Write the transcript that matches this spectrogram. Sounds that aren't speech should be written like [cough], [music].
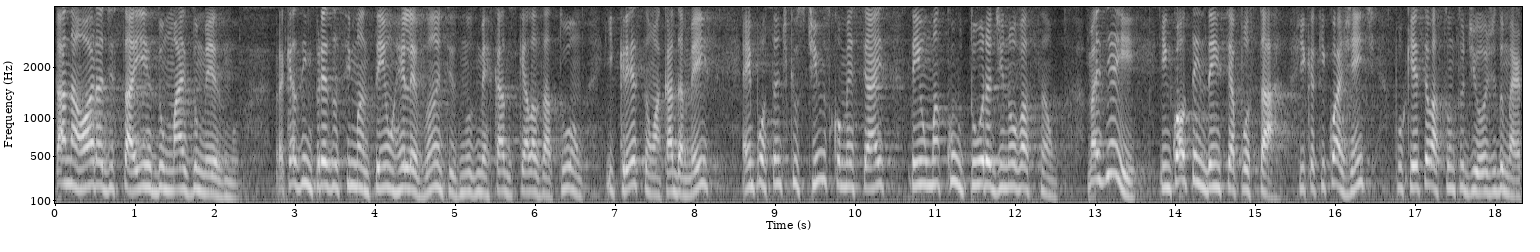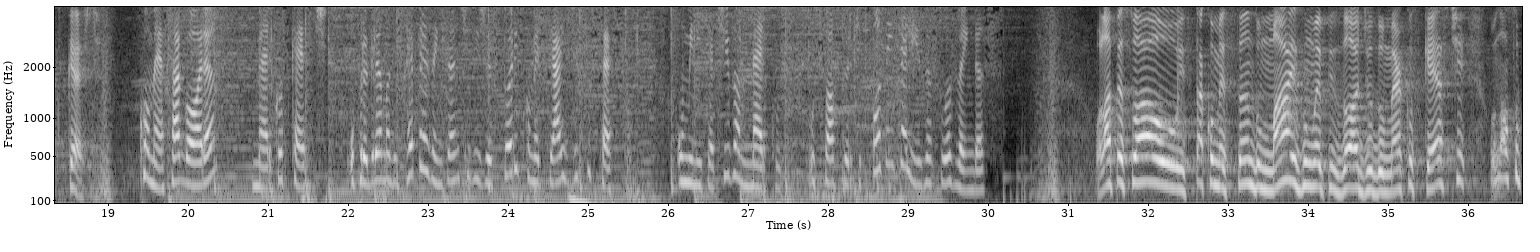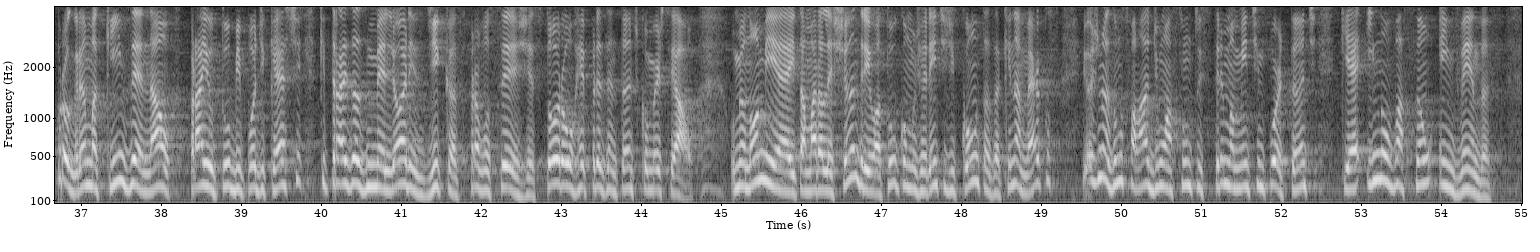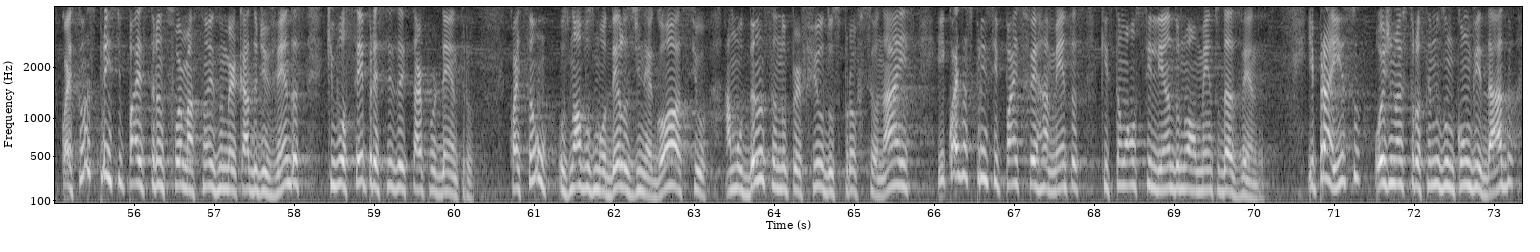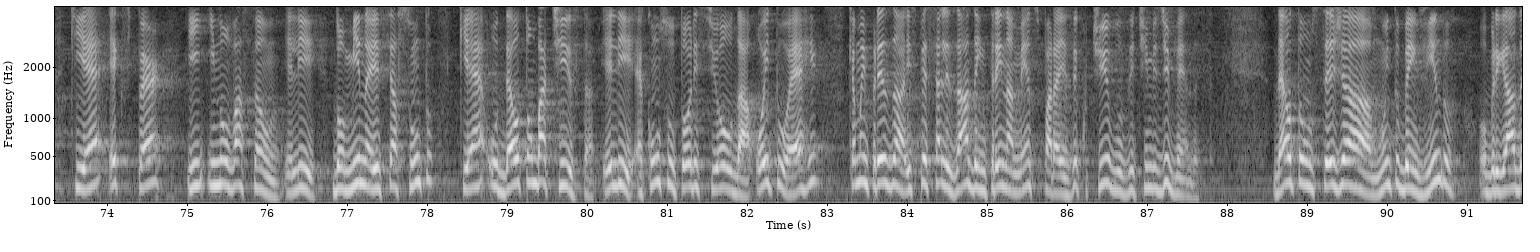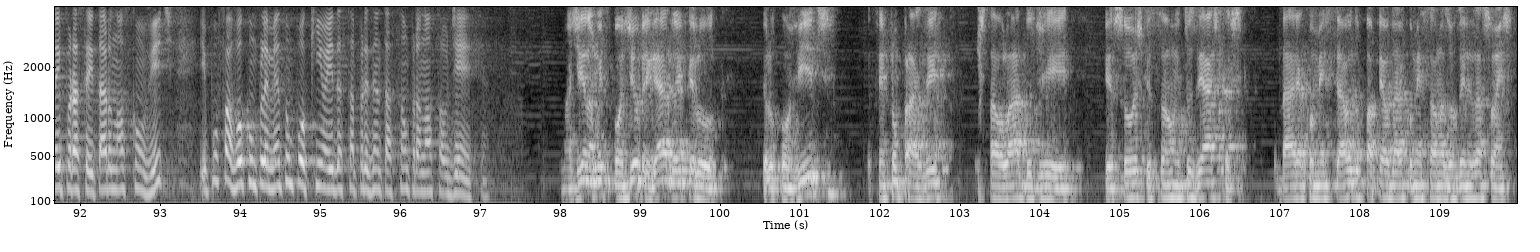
Está na hora de sair do mais do mesmo. Para que as empresas se mantenham relevantes nos mercados que elas atuam e cresçam a cada mês, é importante que os times comerciais tenham uma cultura de inovação. Mas e aí? Em qual tendência apostar? Fica aqui com a gente, porque esse é o assunto de hoje do Mercoscast. Começa agora Mercoscast, o programa dos representantes e gestores comerciais de sucesso uma iniciativa Mercos, o software que potencializa suas vendas. Olá pessoal, está começando mais um episódio do Mercoscast, o nosso programa quinzenal para YouTube e podcast que traz as melhores dicas para você, gestor ou representante comercial. O meu nome é Itamar Alexandre, eu atuo como gerente de contas aqui na Mercos e hoje nós vamos falar de um assunto extremamente importante que é inovação em vendas. Quais são as principais transformações no mercado de vendas que você precisa estar por dentro? Quais são os novos modelos de negócio, a mudança no perfil dos profissionais e quais as principais ferramentas que estão auxiliando no aumento das vendas? E para isso, hoje nós trouxemos um convidado que é expert em inovação. Ele domina esse assunto, que é o Delton Batista. Ele é consultor e CEO da 8R que é uma empresa especializada em treinamentos para executivos e times de vendas. Delton, seja muito bem-vindo. Obrigado aí por aceitar o nosso convite e, por favor, complementa um pouquinho aí dessa apresentação para a nossa audiência. Imagina, muito bom dia, obrigado aí pelo, pelo convite. É sempre um prazer estar ao lado de pessoas que são entusiastas da área comercial e do papel da área comercial nas organizações.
